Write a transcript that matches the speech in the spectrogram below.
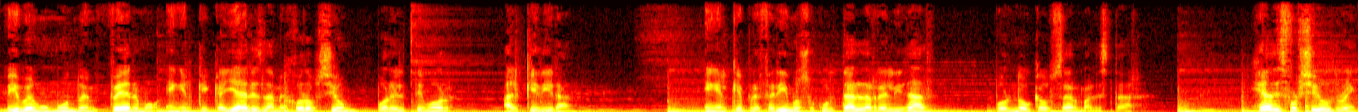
Vivo en un mundo enfermo en el que callar es la mejor opción por el temor al que dirán, en el que preferimos ocultar la realidad por no causar malestar. Hell is for children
